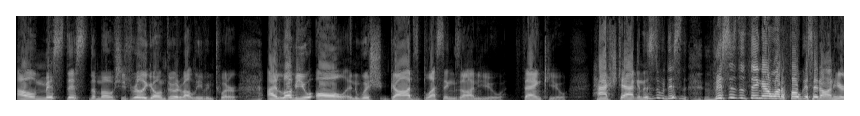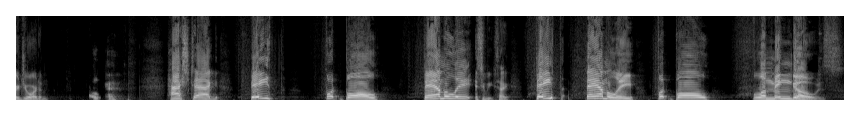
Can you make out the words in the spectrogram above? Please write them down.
I'll miss this the most. She's really going through it about leaving Twitter. I love you all and wish God's blessings on you. Thank you. Hashtag, and this is this is this is the thing I want to focus in on here, Jordan. Okay. Hashtag faith football family. Excuse me. Sorry. Faith family football flamingos.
